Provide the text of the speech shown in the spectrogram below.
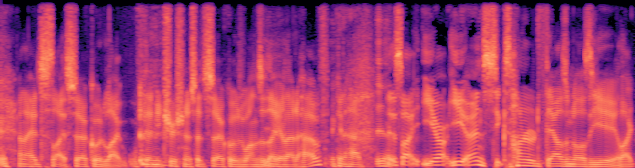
and they had just like circled like the nutritionist had circled ones that they're allowed to have. You can have It's like you you earn six hundred thousand dollars a year. Like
